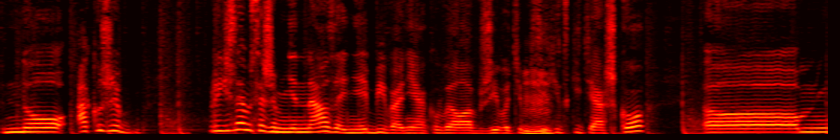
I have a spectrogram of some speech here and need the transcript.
No, akože priznám sa, že mne naozaj nebýva nejako veľa v živote Mhm. mm-hmm. psychicky ťažko. Um,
